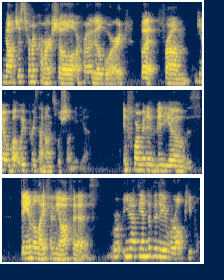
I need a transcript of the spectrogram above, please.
not just from a commercial or from a billboard, but from, you know, what we present on social media. Informative videos, day in the life in the office. We're, you know, at the end of the day, we're all people.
